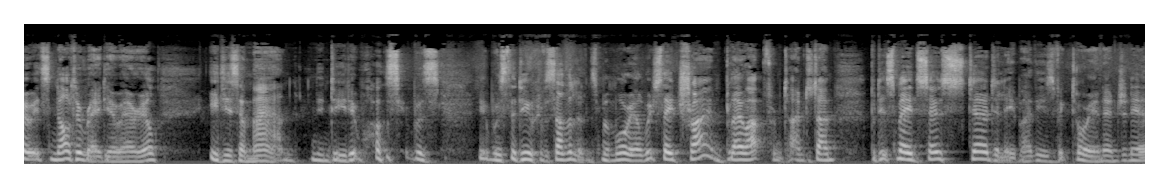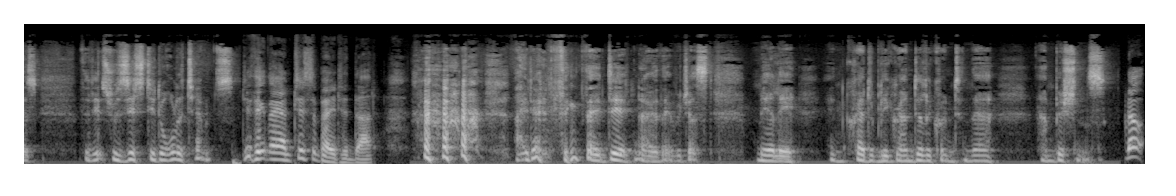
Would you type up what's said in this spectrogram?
no, it's not a radio aerial it is a man. And indeed it was. It was it was the Duke of Sutherland's memorial, which they try and blow up from time to time, but it's made so sturdily by these Victorian engineers that it's resisted all attempts. Do you think they anticipated that? I don't think they did. No, they were just merely incredibly grandiloquent in their ambitions. Now,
